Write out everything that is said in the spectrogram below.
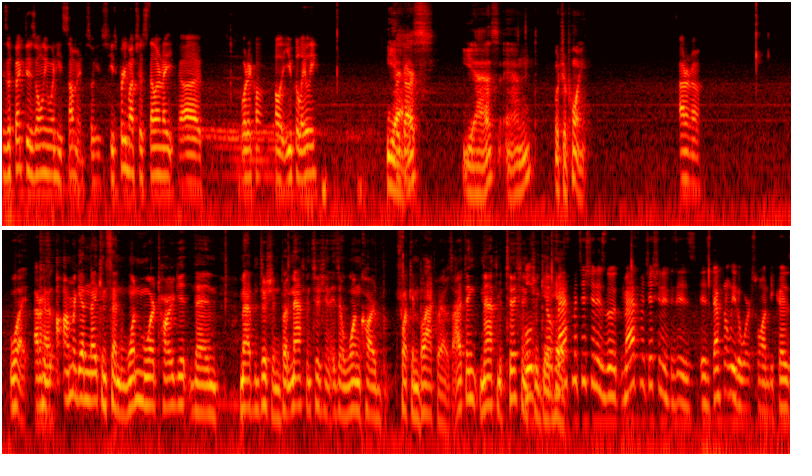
His effect is only when he's summoned, so he's he's pretty much a Stellar Knight. Uh, what do I call, call it? Ukulele. Yes. Yes, and what's your point? I don't know. What? I don't have- Armageddon Knight can send one more target than Mathematician, but Mathematician is a one card fucking Black Rose. I think Mathematician Well, should no, get hit. mathematician is the mathematician is, is is definitely the worst one because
